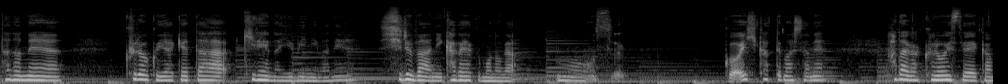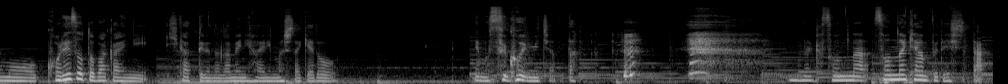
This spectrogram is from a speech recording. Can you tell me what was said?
ただね黒く焼けた綺麗な指にはねシルバーに輝くものがもうすっごい光ってましたね。肌が黒いせいかもうこれぞとばかりに光ってるのが目に入りましたけどでもすごい見ちゃった。んかそんなそんなキャンプでした。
